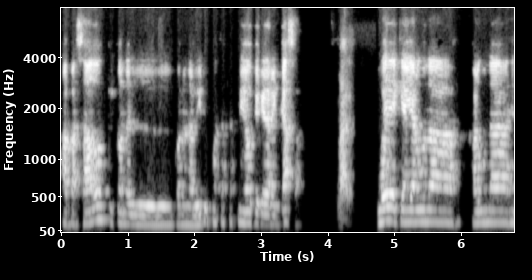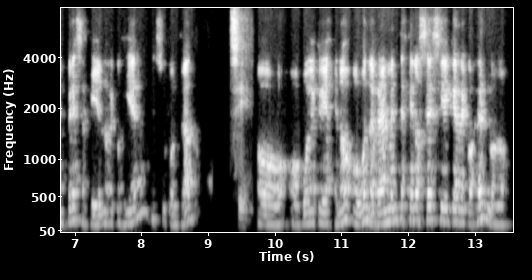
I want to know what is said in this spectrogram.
ha pasado que con el coronavirus pues te has tenido que quedar en casa. Vale. Puede que haya algunas, algunas empresas que ya no recogieran en su contrato. Sí. O, o, puede que digas que no. O bueno, realmente es que no sé si hay que recogerlo no.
